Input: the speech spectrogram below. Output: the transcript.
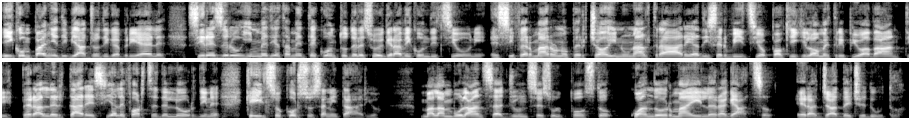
I compagni di viaggio di Gabriele si resero immediatamente conto delle sue gravi condizioni e si fermarono perciò in un'altra area di servizio pochi chilometri più avanti per allertare sia le forze dell'ordine che il soccorso sanitario. Ma l'ambulanza giunse sul posto quando ormai il ragazzo era già deceduto.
